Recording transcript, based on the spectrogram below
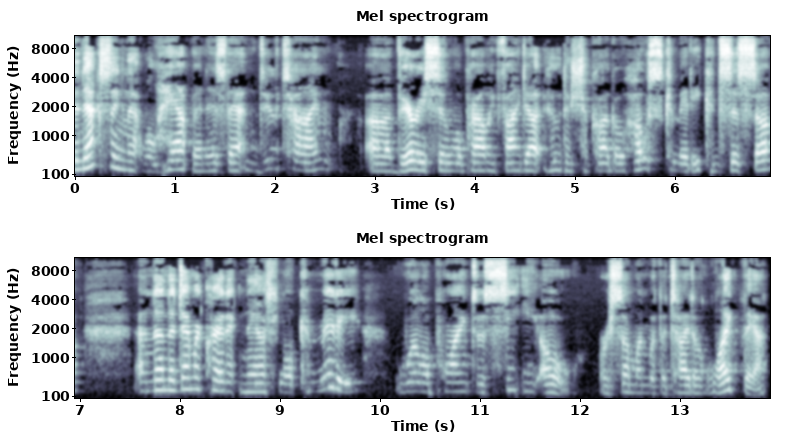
The next thing that will happen is that in due time, uh, very soon, we'll probably find out who the Chicago Host Committee consists of. And then the Democratic National Committee will appoint a CEO or someone with a title like that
